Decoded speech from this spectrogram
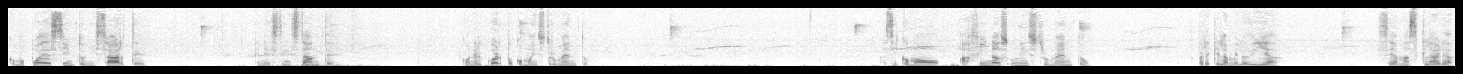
Cómo puedes sintonizarte en este instante con el cuerpo como instrumento. Así como afinas un instrumento para que la melodía sea más clara,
